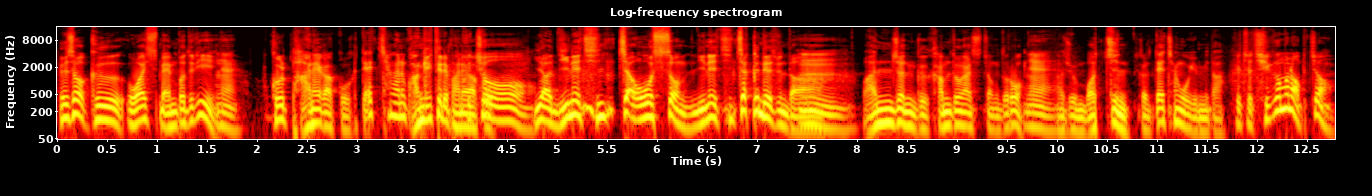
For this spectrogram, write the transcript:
그래서 그 오아시스 멤버들이 네. 그걸 반해갖고 떼창하는 관객들에 반해갖고. 야 니네 진짜 awesome 니네 진짜 끝내준다 음. 완전 그 감동할 정도로 네. 아주 멋진 그런 떼창곡입니다 그렇죠. 지금은 없죠.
